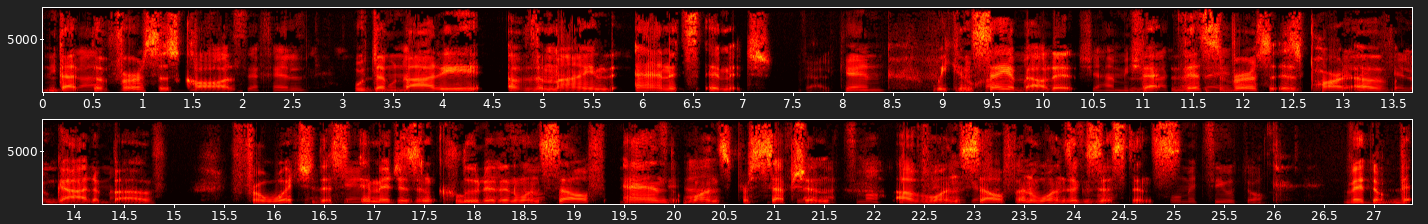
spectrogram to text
that the verse is called the body of the mind and its image. We can say about it that this verse is part of God above, for which this image is included in oneself and one's perception of oneself and one's existence. The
